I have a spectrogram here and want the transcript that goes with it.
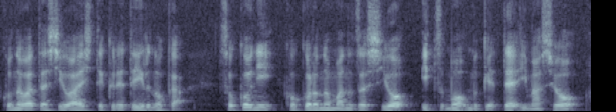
この私を愛してくれているのかそこに心の眼差しをいつも向けていましょう。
